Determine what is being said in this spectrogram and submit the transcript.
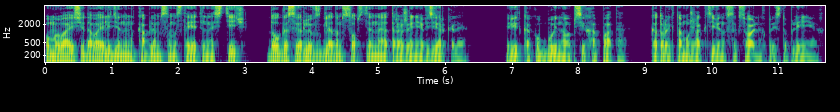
Умываюсь и, давая ледяным каплям самостоятельно стечь, долго сверлю взглядом собственное отражение в зеркале. Вид как у буйного психопата, который к тому же активен в сексуальных преступлениях.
